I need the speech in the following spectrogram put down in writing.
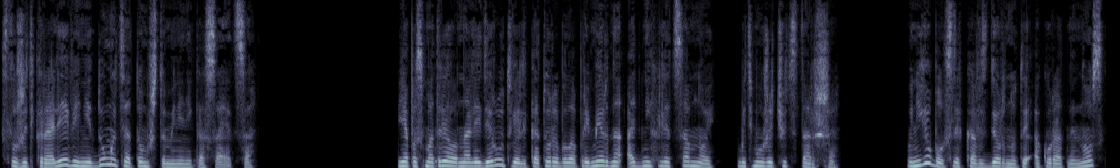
служить королеве и не думать о том, что меня не касается. Я посмотрела на леди Рутвель, которая была примерно одних лет со мной, быть может, чуть старше. У нее был слегка вздернутый аккуратный нос,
